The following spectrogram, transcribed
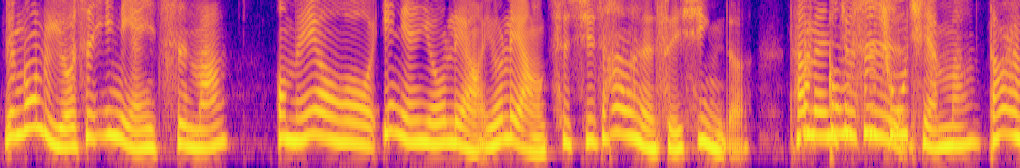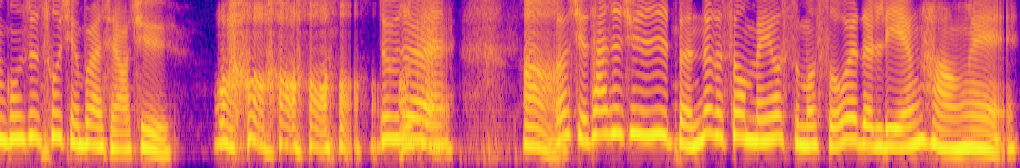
员工旅游是一年一次吗？哦，没有哦，一年有两有两次，其实他们很随性的，他们就是公司出，钱吗？当然公司出钱，不然谁要去？哦，对不对嗯，而且他是去日本，那个时候没有什么所谓的联航、哎，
